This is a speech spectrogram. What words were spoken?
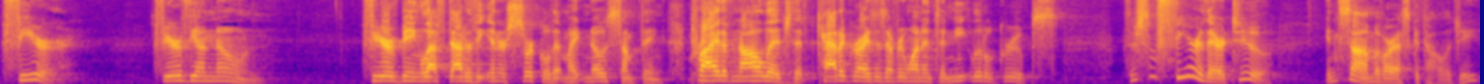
fear, fear of the unknown, fear of being left out of the inner circle that might know something, pride of knowledge that categorizes everyone into neat little groups. There's some fear there too in some of our eschatology.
